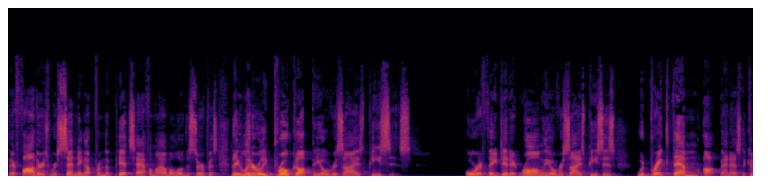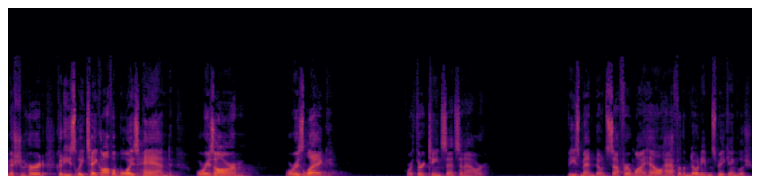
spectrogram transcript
their fathers were sending up from the pits half a mile below the surface. They literally broke up the oversized pieces or if they did it wrong, the oversized pieces would break them up, and as the commission heard, could easily take off a boy's hand, or his arm, or his leg for 13 cents an hour. These men don't suffer. Why, hell, half of them don't even speak English.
